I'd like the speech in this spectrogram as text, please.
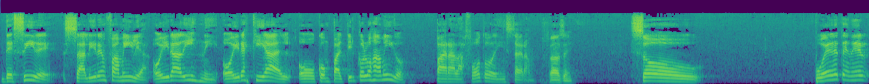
decide salir en familia o ir a Disney o ir a esquiar o compartir con los amigos para la foto de Instagram. Así. So, puede tener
